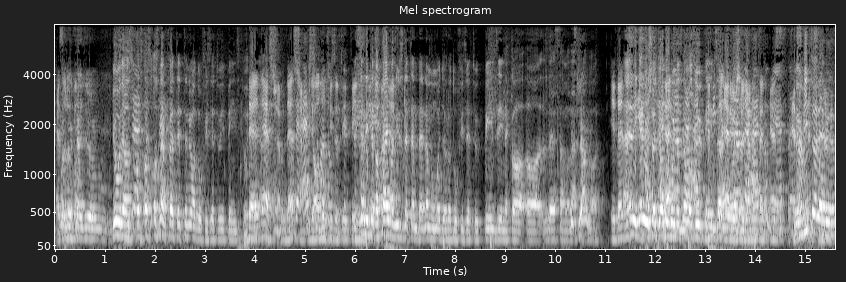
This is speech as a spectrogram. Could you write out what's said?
Ez a... egy, um... Jó, de az, az, az, az nem feltétlenül adófizetői pénzből De, de ez sem, de ez de sem, hogy adófizetői pénz. Szerinted a Taiwan üzletember nem a magyar adófizetők pénzének a, a, az elszámolásával? De ez Elég erős a gyanú, hogy ez nem az ő pénze. Mitől erős a gyanú? Ez mitől erő?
